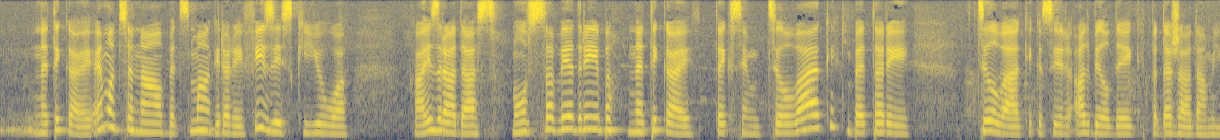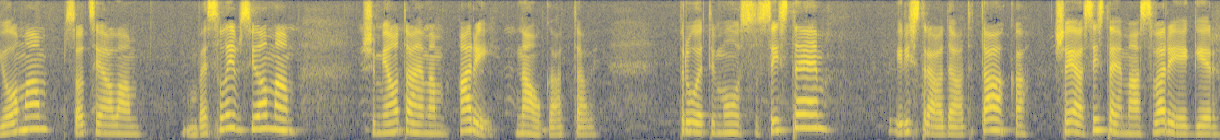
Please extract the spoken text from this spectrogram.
ne tikai emocionāli, bet smagi ir arī fiziski, jo Kā izrādās, mūsu sabiedrība ne tikai teiksim, cilvēki, bet arī cilvēki, kas ir atbildīgi par dažādām jomām, sociālām un veselības jomām, šim jautājumam arī nav gatavi. Proti, mūsu sistēma ir izstrādāta tā, ka šajā sistēmā svarīgi ir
